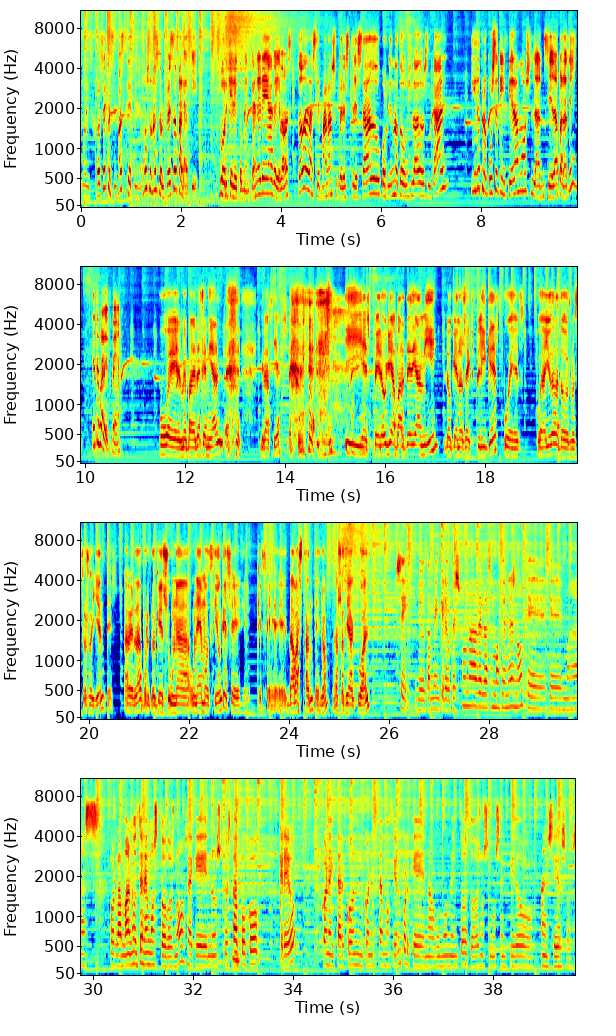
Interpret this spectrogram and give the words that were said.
Pues José, que sepas que tenemos una sorpresa para ti. Porque le comenté a Nerea que llevabas toda la semana súper estresado, corriendo a todos lados y tal, y le propuse que hiciéramos la ansiedad para ti. ¿Qué te parece? Pues me parece genial, gracias. y espero que aparte de a mí, lo que nos expliques, pues pueda ayudar a todos nuestros oyentes, la verdad, porque creo que es una, una emoción que se, que se da bastante, ¿no? En la sociedad actual. Sí, yo también creo que es una de las emociones ¿no? que, que más por la mano tenemos todos, ¿no? O sea, que nos cuesta mm. poco, creo, conectar con, con, esta emoción porque en algún momento todos nos hemos sentido ansiosos.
